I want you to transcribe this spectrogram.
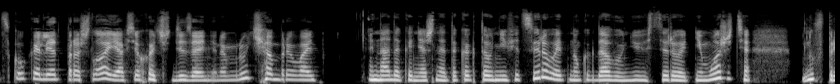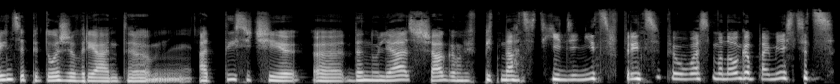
Сколько лет прошло, а я все хочу дизайнерам руки обрывать. И надо, конечно, это как-то унифицировать, но когда вы унифицировать не можете, ну, в принципе, тоже вариант. Эм, от тысячи э, до нуля с шагом в 15 единиц, в принципе, у вас много поместится.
